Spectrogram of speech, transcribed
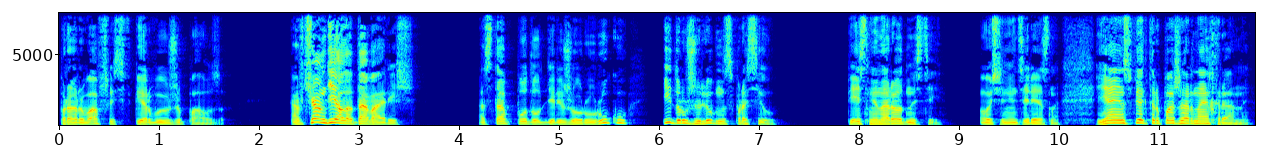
прорвавшись в первую же паузу. «А в чем дело, товарищ?» Остап подал дирижеру руку и дружелюбно спросил. Песни народностей. Очень интересно. Я инспектор пожарной охраны.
